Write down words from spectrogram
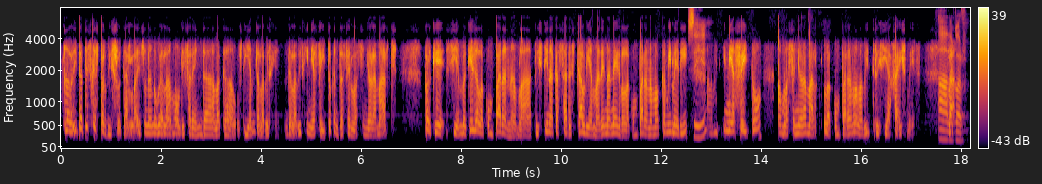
la veritat és que és per disfrutar-la. És una novel·la molt diferent de la que us diem, de la, Virgi, de la Virginia Feito, que ens ha fet la senyora March, perquè si amb aquella la comparen amb la Cristina Casares Cali, amb Arena Negra, la comparen amb el Camilleri, Sí. a la Virginia Feito, amb la senyora March, la comparen amb la Patricia Highsmith. Ah, d'acord.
